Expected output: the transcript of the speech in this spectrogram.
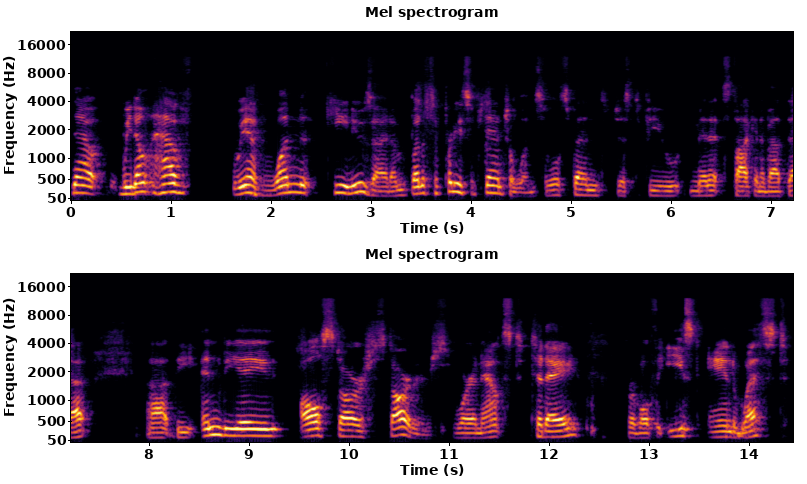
Now, we don't have we have one key news item, but it's a pretty substantial one. So we'll spend just a few minutes talking about that. Uh, the NBA All Star starters were announced today for both the East and West.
